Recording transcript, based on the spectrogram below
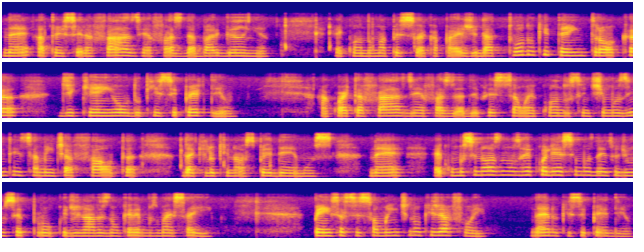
Né? A terceira fase é a fase da barganha. É quando uma pessoa é capaz de dar tudo o que tem em troca de quem ou do que se perdeu. A quarta fase é a fase da depressão, é quando sentimos intensamente a falta daquilo que nós perdemos, né? É como se nós nos recolhêssemos dentro de um sepulcro e de nada não queremos mais sair. Pensa-se somente no que já foi, né? No que se perdeu.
